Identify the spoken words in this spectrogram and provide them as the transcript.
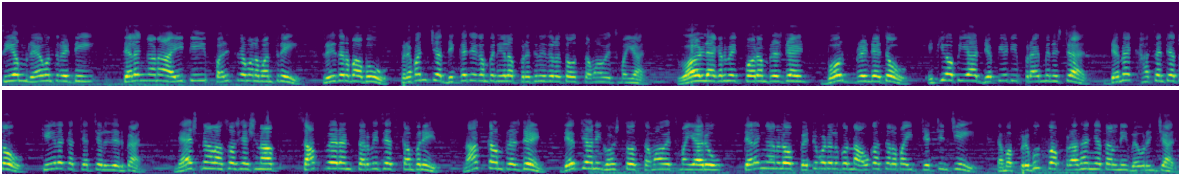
సీఎం రేవంత్ రెడ్డి తెలంగాణ ఐటీ పరిశ్రమల మంత్రి శ్రీధర్ బాబు ప్రపంచ దిగ్గజ కంపెనీల ప్రతినిధులతో సమావేశమయ్యారు. World Economic Forum president Borge బ్రెండేతో Ethiopia deputy prime minister Demeke హసంటేతో కీలక చర్చలు జరిపారు. National Association of Software and Services Companies NASSCOM president Debjani ఘోష్తో సమావేశమయ్యారు. తెలంగాణలో పెట్టుబడులకున్న అవకాశాలపై చర్చించి తమ ప్రభుత్వ ప్రాధాన్యతల్ని వివరించారు.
